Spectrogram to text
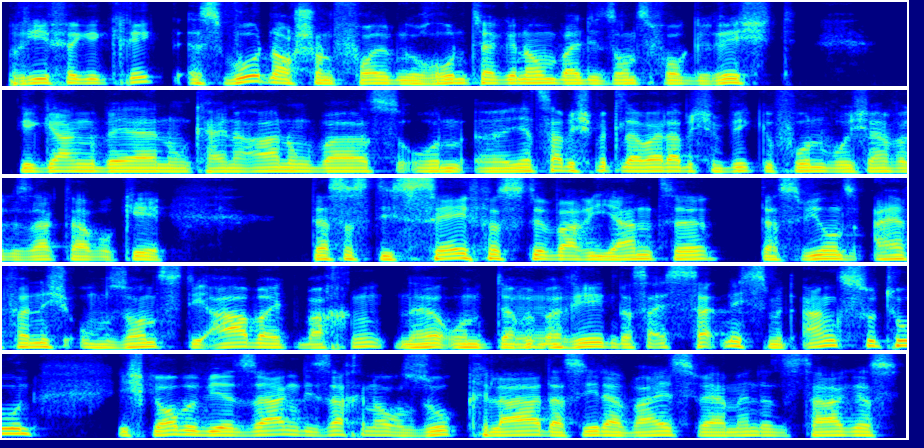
Briefe gekriegt, es wurden auch schon Folgen runtergenommen, weil die sonst vor Gericht gegangen wären und keine Ahnung was. Und äh, jetzt habe ich mittlerweile habe ich einen Weg gefunden, wo ich einfach gesagt habe, okay, das ist die safeste Variante, dass wir uns einfach nicht umsonst die Arbeit machen ne, und darüber Mhm. reden. Das heißt, es hat nichts mit Angst zu tun. Ich glaube, wir sagen die Sachen auch so klar, dass jeder weiß, wer am Ende des Tages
